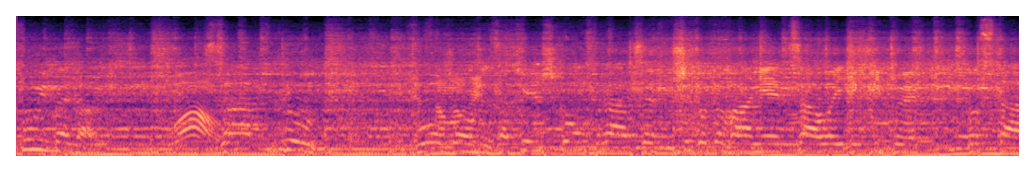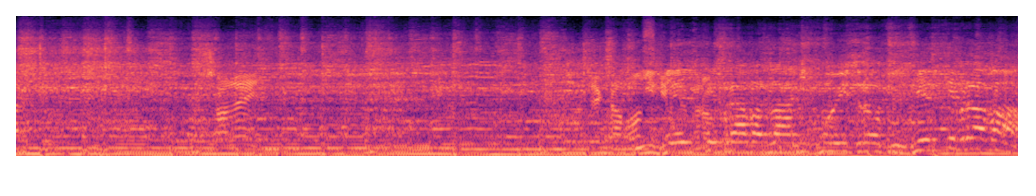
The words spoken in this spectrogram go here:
swój medal Wow! za trud włożony, za ciężką pracę w przygotowanie całej ekipy do startu. Szaleństwo. I wielkie brawa dla nich, moi drodzy. Wielkie brawa!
